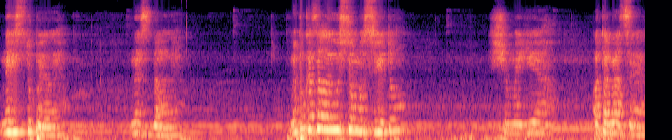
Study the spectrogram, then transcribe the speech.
не відступили, не здали. Ми показали усьому світу, що ми є ота нація,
